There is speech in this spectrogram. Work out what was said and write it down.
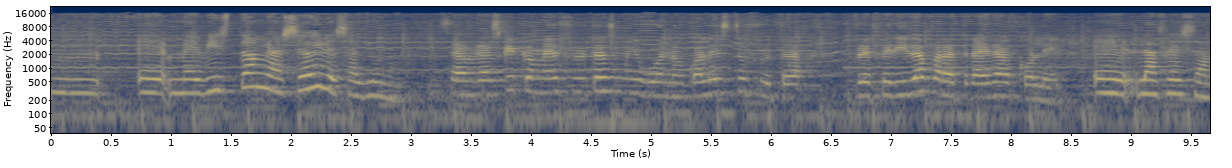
Mm, eh, me visto, me aseo y desayuno. Sabrás que comer fruta es muy bueno. ¿Cuál es tu fruta preferida para traer al cole? Eh, la fresa.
